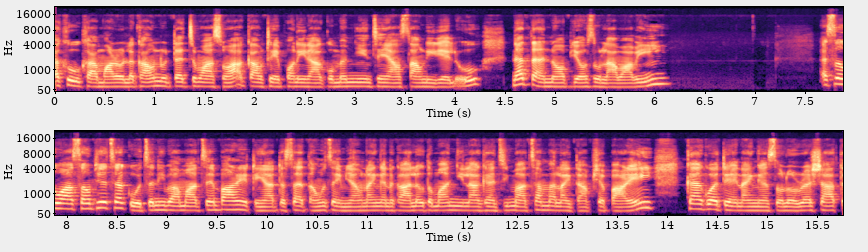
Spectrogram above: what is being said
အခုအခါမှာတော့၎င်းတို့တက်ကြွစွာအကောင့်ထဲပေါ်နေတာကိုမမြင်ချင်အောင်စောင့်နေတယ်လို့နတ်တန်တော်ပြောဆိုလာပါပြီ။ အဆိုအဆုံးဖြတ်ချက်ကိုဂျနီဗာမှာကျင်းပတဲ့တင်ရ33ချိန်မြောက်နိုင်ငံတကာလုံသမားညီလာခံကြီးမှာချမှတ်လိုက်တာဖြစ်ပါတယ်။ကန့်ကွက်တဲ့နိုင်ငံဆိုလို့ရုရှားတ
